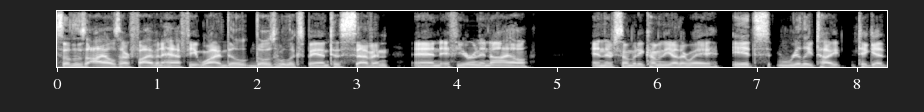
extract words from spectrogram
so those aisles are five and a half feet wide. They'll, those will expand to seven. And if you're in an aisle and there's somebody coming the other way, it's really tight to get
